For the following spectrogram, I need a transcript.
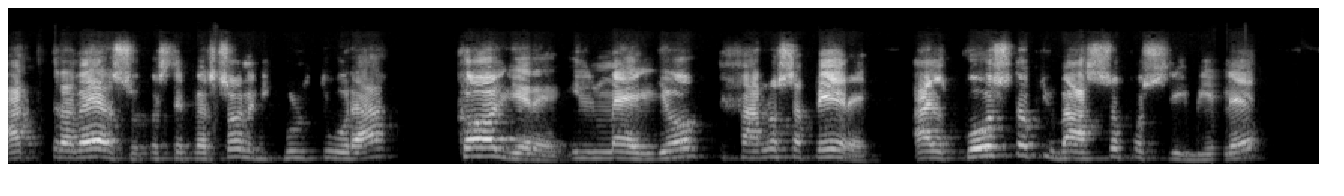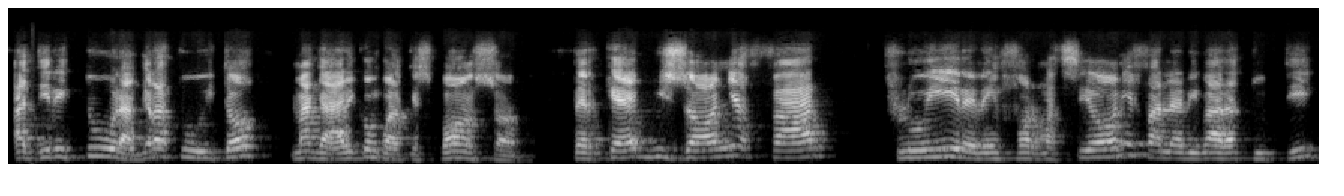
attraverso queste persone di cultura cogliere il meglio e farlo sapere al costo più basso possibile, addirittura gratuito, magari con qualche sponsor, perché bisogna far fluire le informazioni e farle arrivare a tutti,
